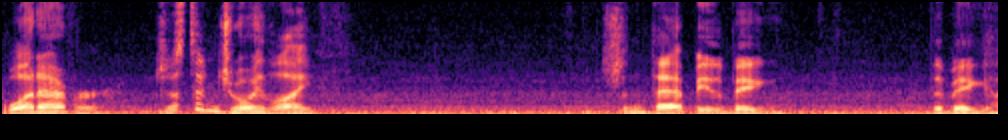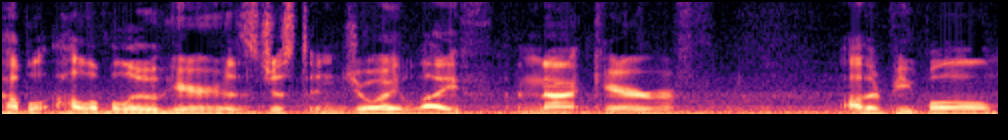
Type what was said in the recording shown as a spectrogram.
whatever. Just enjoy life. Shouldn't that be the big the big hullabaloo here is just enjoy life and not care if other people,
